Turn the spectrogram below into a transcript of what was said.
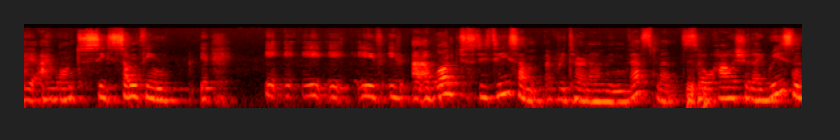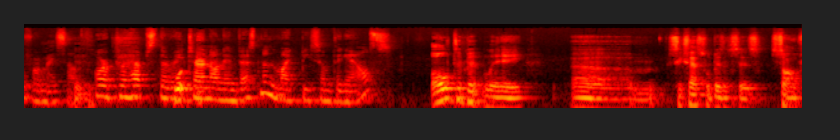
I I want to see something. i- i- i- If, if I want to see some return on investment, so how should I reason for myself? Or perhaps the Well- return on investment might be something else. ultimately, um, successful businesses solve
